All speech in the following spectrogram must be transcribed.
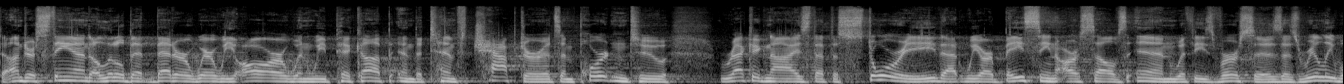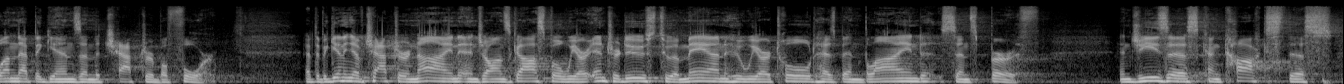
To understand a little bit better where we are when we pick up in the 10th chapter, it's important to recognize that the story that we are basing ourselves in with these verses is really one that begins in the chapter before. At the beginning of chapter 9 in John's Gospel, we are introduced to a man who we are told has been blind since birth. And Jesus concocts this,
